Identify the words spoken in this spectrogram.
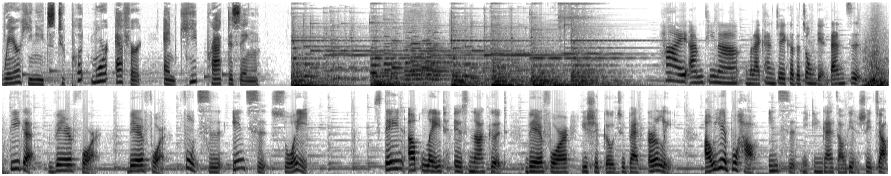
where he needs to put more effort and keep practicing. Hi, I'm Tina。我们来看这一课的重点单字。第一个，therefore，therefore，副词，因此，所以。Staying up late is not good. Therefore, you should go to bed early. 熬夜不好，因此你应该早点睡觉。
